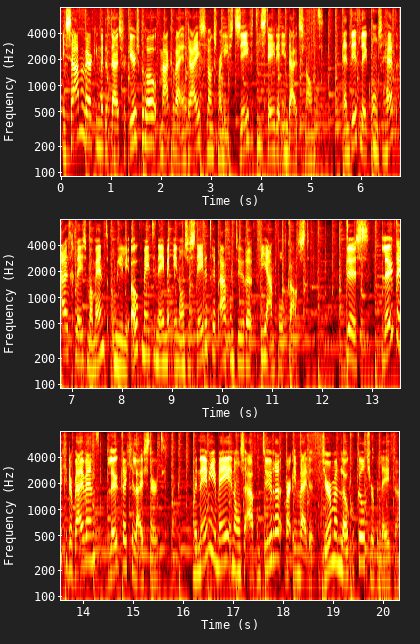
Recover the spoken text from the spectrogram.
In samenwerking met het Duits Verkeersbureau maken wij een reis langs maar liefst 17 steden in Duitsland. En dit leek ons het uitgelezen moment om jullie ook mee te nemen in onze stedentripavonturen via een podcast. Dus, leuk dat je erbij bent, leuk dat je luistert. We nemen je mee in onze avonturen waarin wij de German local culture beleven.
